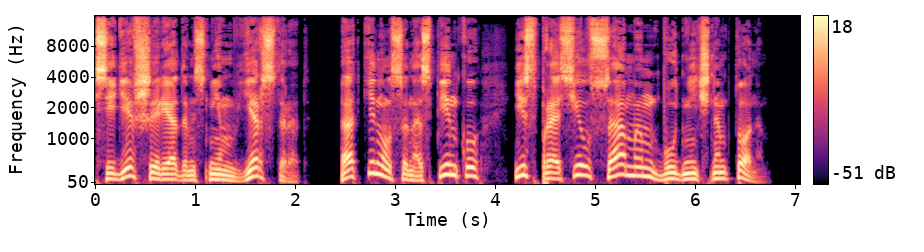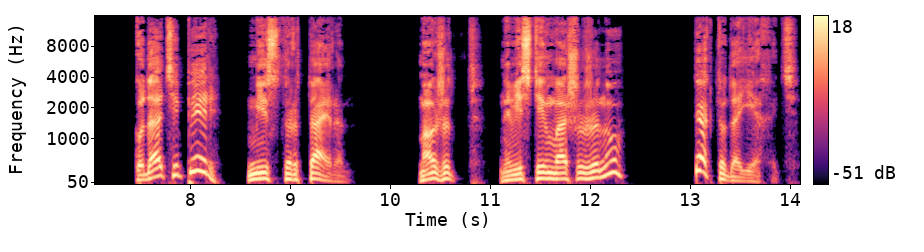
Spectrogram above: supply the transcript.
Сидевший рядом с ним Вьерстерот откинулся на спинку и спросил самым будничным тоном. «Куда теперь, мистер Тайрон? Может, навестим вашу жену? Как туда ехать?»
